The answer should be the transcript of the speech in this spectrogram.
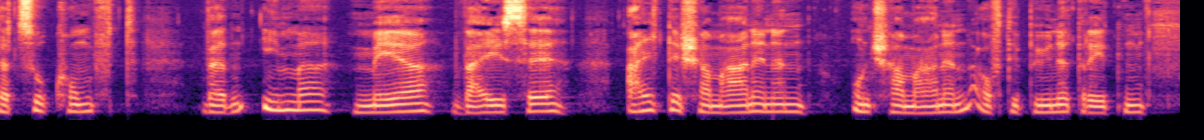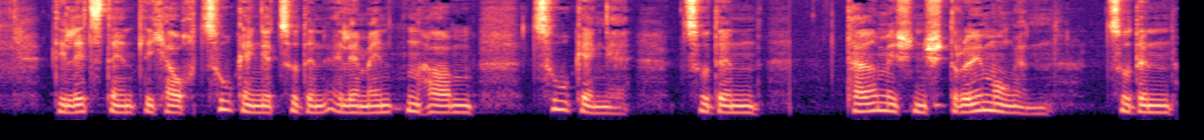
der Zukunft werden immer mehr weise, alte Schamaninnen und Schamanen auf die Bühne treten, die letztendlich auch Zugänge zu den Elementen haben, Zugänge zu den thermischen Strömungen, zu den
